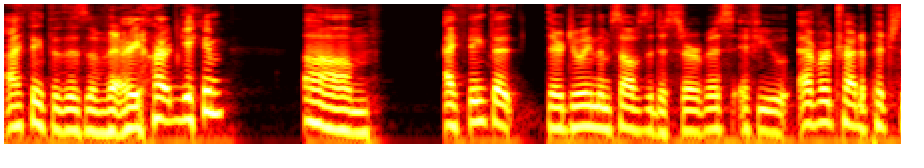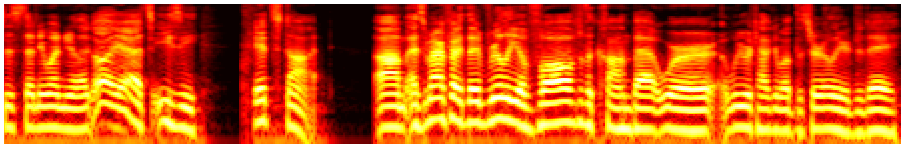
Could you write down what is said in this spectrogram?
I think that this is a very hard game. Um, I think that they're doing themselves a disservice if you ever try to pitch this to anyone. You're like, oh yeah, it's easy. It's not. Um, as a matter of fact, they've really evolved the combat. Where we were talking about this earlier today.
